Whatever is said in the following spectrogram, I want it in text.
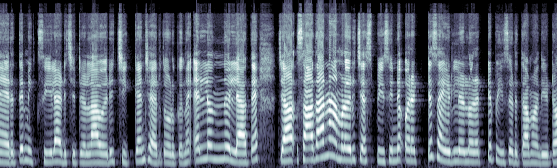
നേരത്തെ മിക്സിയിൽ അടിച്ചിട്ടുള്ള ഒരു ചിക്കൻ ചേർത്ത് കൊടുക്കുന്നത്. എല്ലാം ഇല്ലാത്ത അല്ലാതെ സാധാരണ നമ്മളൊരു ചെസ് പീസിന്റെ ഒരൊറ്റ സൈഡിലുള്ള ഒരൊറ്റ പീസ് എടുത്താൽ മതി കേട്ടോ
